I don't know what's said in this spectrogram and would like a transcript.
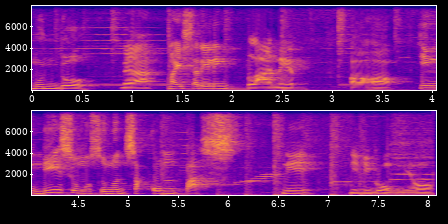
mundo, yeah? May sariling planet. Oo. Hindi sumusunod sa kompas ni ni Digong nyo.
